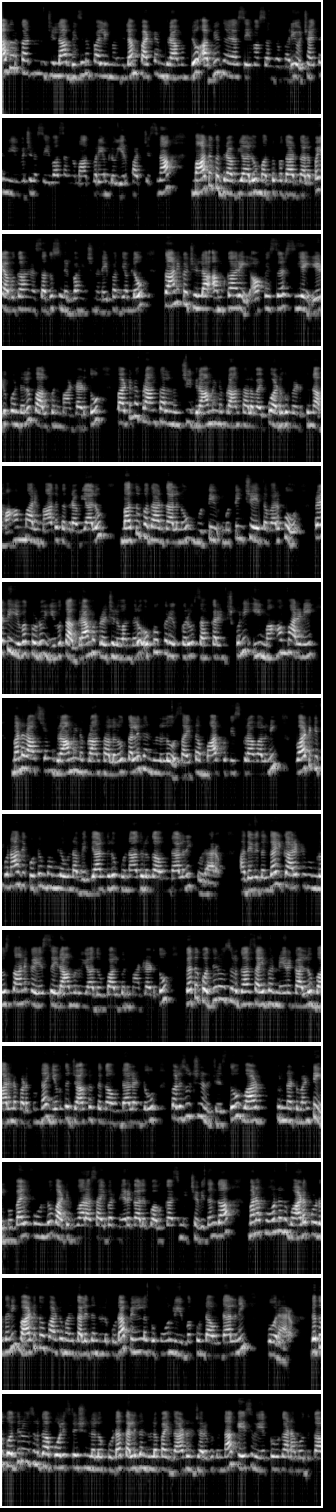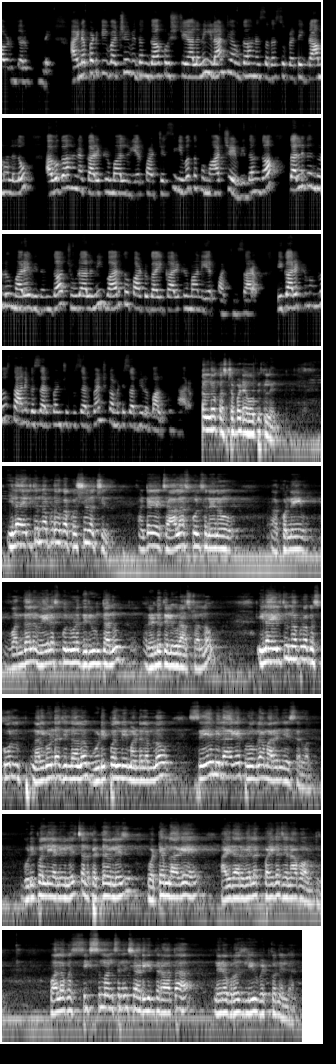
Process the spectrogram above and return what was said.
నాగర్ కర్నూలు జిల్లా బిజనపల్లి మండలం పట్టం గ్రామంలో అభ్యుదయ సేవా సంఘం మరియు చైతన్య యువజన సేవా సంఘం ఆధ్వర్యంలో ఏర్పాటు చేసిన మాదక ద్రవ్యాలు మత్తు పదార్థాలపై అవగాహన సదస్సు నిర్వహించిన నేపథ్యంలో స్థానిక జిల్లా అంకారి ఆఫీసర్ సిఐ ఏడుకొండలు పాల్గొని మాట్లాడుతూ పట్టణ ప్రాంతాల నుంచి గ్రామీణ ప్రాంతాల వైపు అడుగు పెడుతున్న మహమ్మారి మాదక ద్రవ్యాలు మత్తు పదార్థాలను ముట్టి ముట్టించేంత వరకు ప్రతి యువకుడు యువత గ్రామ ప్రజలు అందరూ ఒక్కొక్కరి ఒక్కరు సహకరించుకుని ఈ మహమ్మారిని మన రాష్ట్రం గ్రామీణ ప్రాంతాలలో తల్లిదండ్రులలో సైతం మార్పు తీసుకురావాలని వాటికి పునాది కుటుంబంలో ఉన్న విద్యార్థులు పునాదులుగా ఉండాలని కోరారు. అదేవిధంగా ఈ కార్యక్రమంలో స్థానిక ఎస్ఐ రాములు యాదవ్ పాల్గొని మాట్లాడుతూ గత కొద్ది రోజులుగా సైబర్ నేరగాళ్ళు బారిన పడకుండా యువత జాగ్రత్తగా ఉండాలంటూ పలు సూచనలు చేస్తూ వాడుతున్నటువంటి మొబైల్ ఫోన్లు వాటి ద్వారా సైబర్ నేరగాళ్ళకు అవకాశం ఇచ్చే విధంగా మన ఫోన్లను వాడకూడదని వాటితో పాటు మన తల్లిదండ్రులు కూడా పిల్లలకు ఫోన్లు ఇవ్వకుండా ఉండాలని కోరారు. గత కొద్ది రోజులుగా పోలీస్ స్టేషన్లలో కూడా తల్లిదండ్రులపై దాడులు జరుగుతున్నా కేసులు ఎక్కువగా నమోదు కావడం జరుగుతుంది. అయినప్పటికీ వచ్చే విధంగా కృషి చేయాలని ఇలాంటి అవగాహన సదస్సు ప్రతి గ్రామాలలో అవగాహన కార్యక్రమాలను ఏర్పాటు చేసి యువతకు మార్చే విధంగా తల్లిదండ్రులు మరే విధంగా చూడాలని వారితో పాటుగా ఈ కార్యక్రమాన్ని ఏర్పాటు చేశారు. ఈ కార్యక్రమంలో స్థానిక సర్పంచ్ ఉప సర్పంచ్ కమిటీ సభ్యులు పాల్గొన్నారు. కష్టపడే ఓపిక లేదు. ఇలా వెళ్తున్నప్పుడు ఒక క్వశ్చన్ వచ్చింది. అంటే చాలా స్కూల్స్ నేను కొన్ని వందలు వేల స్కూల్ కూడా తిరిగి ఉంటాను రెండు తెలుగు రాష్ట్రాల్లో. ఇలా వెళ్తున్నప్పుడు ఒక స్కూల్ నల్గొండ జిల్లాలో గుడిపల్లి మండలంలో సేమ్ ఇలాగే ప్రోగ్రామ్ అరేంజ్ చేశారు వాళ్ళు. గుడిపల్లి అనే విలేజ్ చాలా పెద్ద విలేజ్ వట్టెంలాగే ఐదారు వేలకు పైగా జనాభా ఉంటుంది. వాళ్ళు ఒక సిక్స్ మంత్స్ నుంచి అడిగిన తర్వాత నేను ఒక రోజు లీవ్ పెట్టుకొని వెళ్ళాను.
